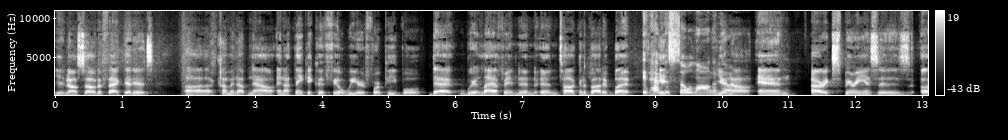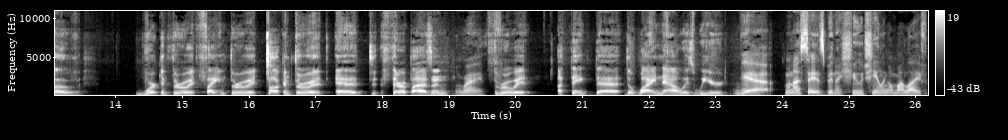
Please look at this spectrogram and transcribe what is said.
you know, so the fact that it's uh, coming up now, and I think it could feel weird for people that we're laughing and, and talking about it, but It happened so long ago. you know, and our experiences of working through it, fighting through it, talking through it, and therapizing Right. through it. I think that the why now is weird. Yeah. When I say it's been a huge healing on my life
